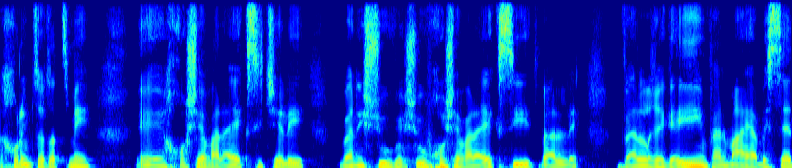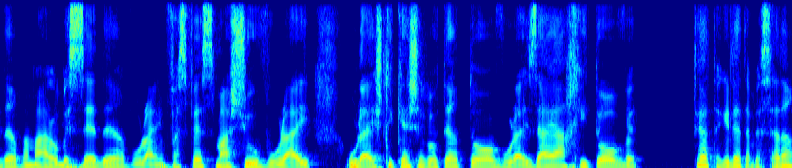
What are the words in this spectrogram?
יכול למצוא את עצמי, אה, חושב על האקסיט שלי, ואני שוב ושוב חושב על האקסיט, ועל, ועל רגעים, ועל מה היה בסדר, ומה לא בסדר, ואולי אני מפספס משהו, ואולי אולי יש לי קשר יותר טוב, ואולי זה היה הכי טוב. ו... תראה, תגיד לי, אתה בסדר?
